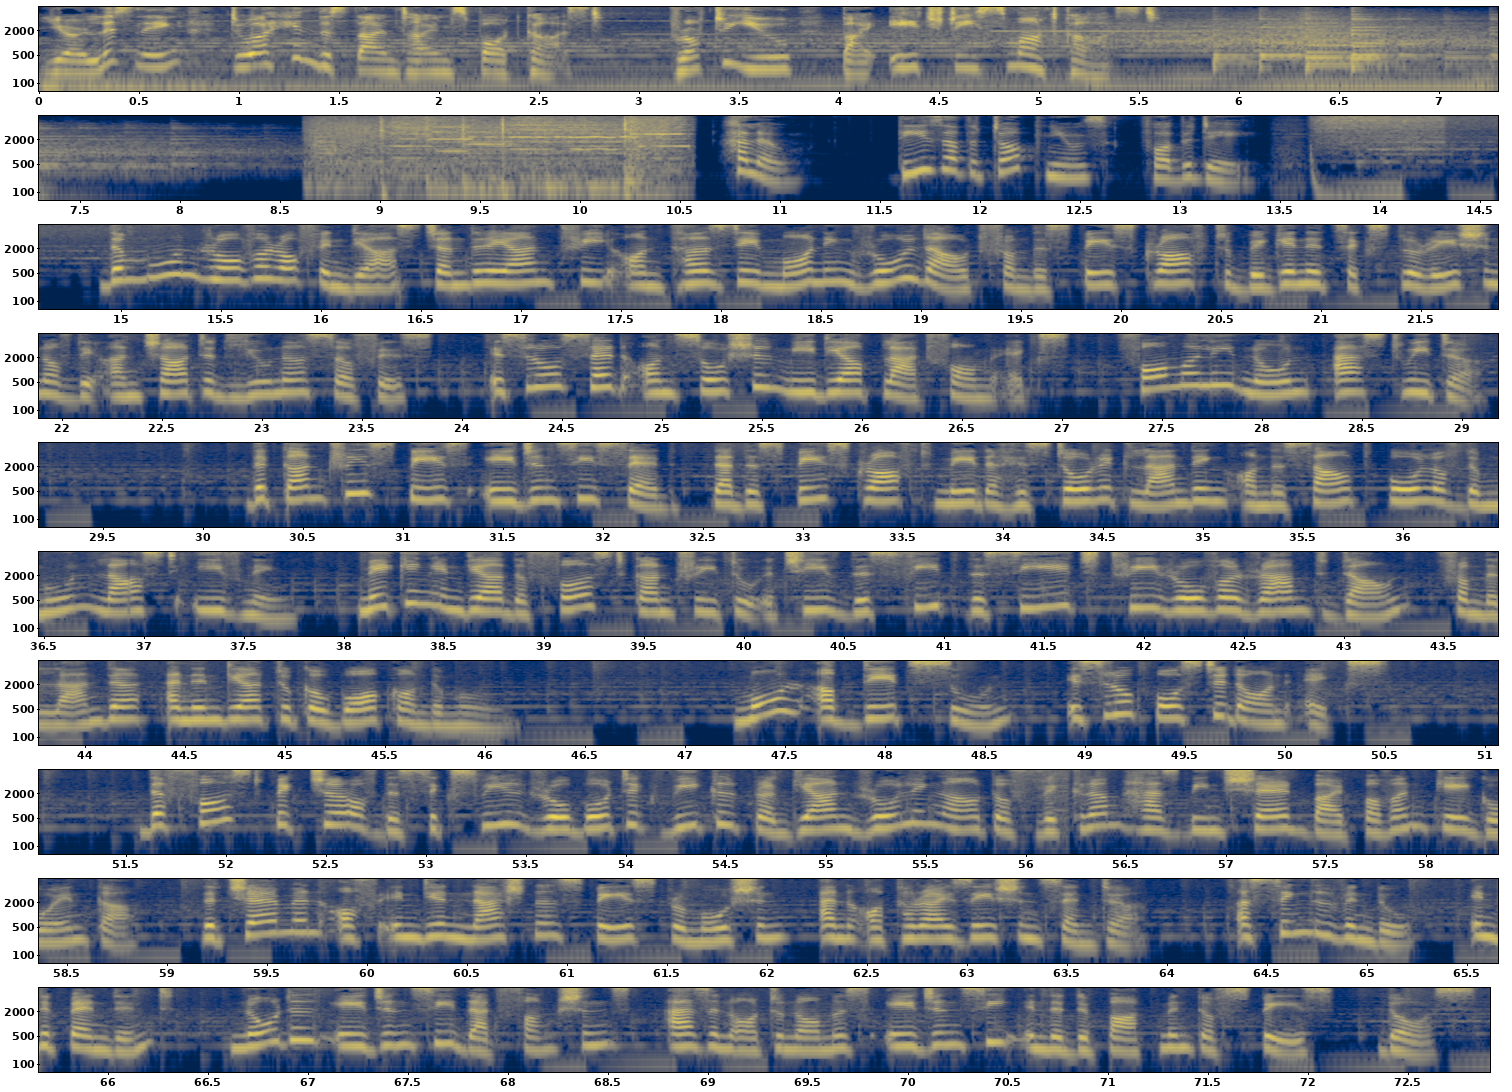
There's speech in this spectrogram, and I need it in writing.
You're listening to a Hindustan Times podcast brought to you by HT Smartcast. Hello, these are the top news for the day. The moon rover of India's Chandrayaan 3 on Thursday morning rolled out from the spacecraft to begin its exploration of the uncharted lunar surface, ISRO said on social media platform X, formerly known as Twitter. The country's space agency said that the spacecraft made a historic landing on the south pole of the moon last evening, making India the first country to achieve this feat. The CH 3 rover ramped down from the lander and India took a walk on the moon. More updates soon, ISRO posted on X. The first picture of the six wheeled robotic vehicle Pragyan rolling out of Vikram has been shared by Pawan K. Goenka, the chairman of Indian National Space Promotion and Authorization Center, a single window, independent, nodal agency that functions as an autonomous agency in the Department of Space, DOS.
